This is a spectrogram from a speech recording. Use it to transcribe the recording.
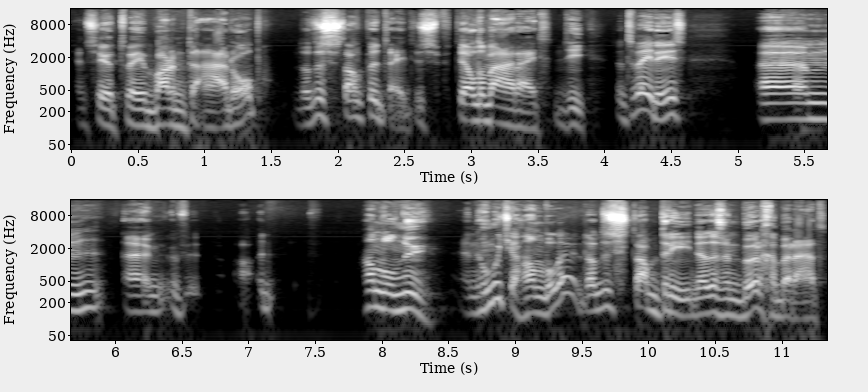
En CO2 warmt de aarde op. Dat is standpunt 1. Dus vertel de waarheid. Die. De tweede is... ehm, eh, handel nu. En hoe moet je handelen? Dat is stap drie. Dat is een burgerberaad.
